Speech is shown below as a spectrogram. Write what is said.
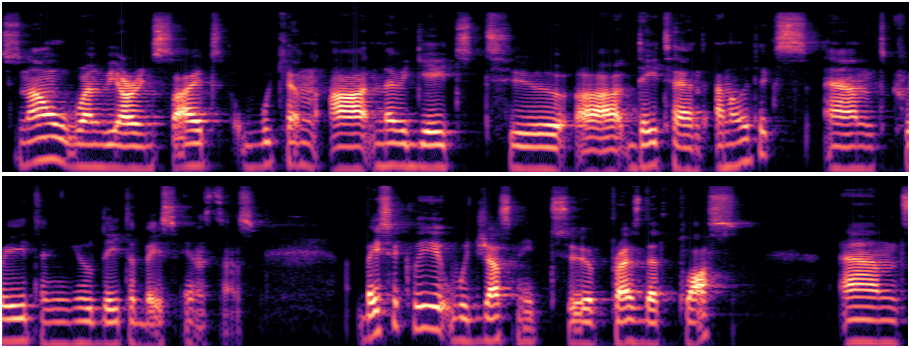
So now when we are inside, we can uh, navigate to uh, data and analytics and create a new database instance. Basically, we just need to press that plus and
